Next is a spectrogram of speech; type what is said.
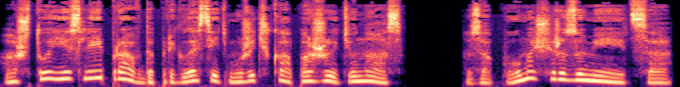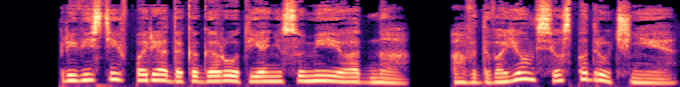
А что, если и правда пригласить мужичка пожить у нас? За помощь, разумеется. Привести в порядок огород я не сумею одна, а вдвоем все сподручнее.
